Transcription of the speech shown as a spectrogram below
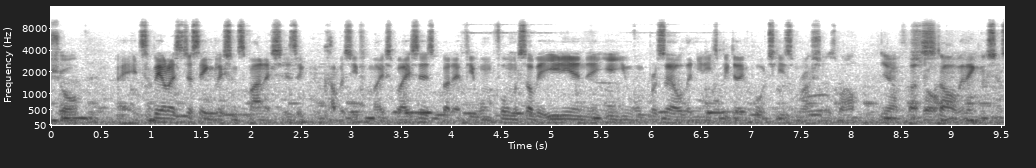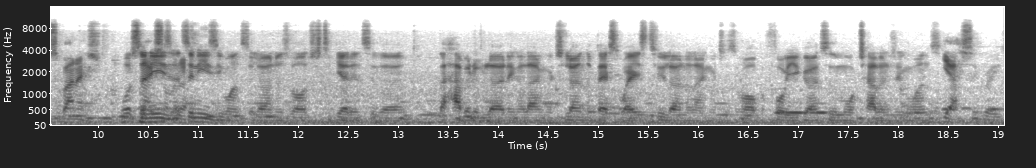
Sure. Uh, to be honest, just English and Spanish is it covers you for most places. But if you want former Soviet Union, you, you want Brazil, then you need to be doing Portuguese and Russian as well. Yeah, for But sure. start with English and Spanish. What's It's an, easy, it's an easy one to learn as well, just to get into the, the habit of learning a language. Learn the best ways to learn a language as well before you go into the more challenging ones. Yes, agreed.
